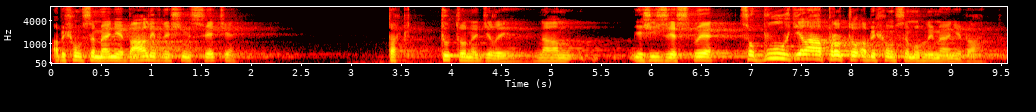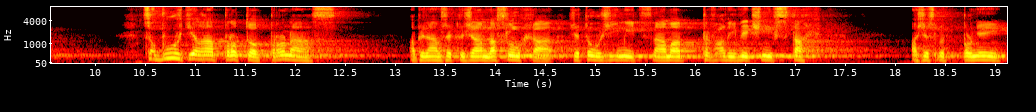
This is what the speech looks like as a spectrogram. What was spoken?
abychom se méně báli v dnešním světě, tak tuto neděli nám Ježíš zvěstuje, co Bůh dělá proto, abychom se mohli méně bát. Co Bůh dělá proto, pro nás, aby nám řekl, že nám naslouchá, že touží mít s náma trvalý věčný vztah a že jsme pro něj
